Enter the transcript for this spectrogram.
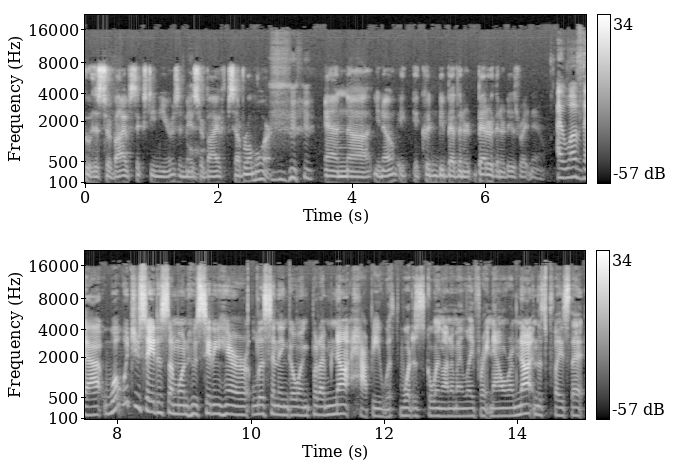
who has survived 16 years and may survive several more. and, uh, you know, it, it couldn't be better than, better than it is right now. I love that. What would you say to someone who's sitting here listening, going, but I'm not happy with what is going on in my life right now, or I'm not in this place that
